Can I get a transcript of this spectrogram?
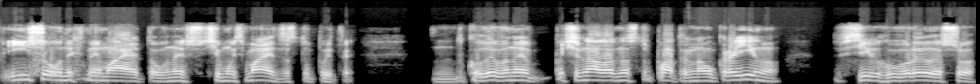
іншого в них немає, то вони ж чимось мають заступити. Коли вони починали наступати на Україну, всі говорили, що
